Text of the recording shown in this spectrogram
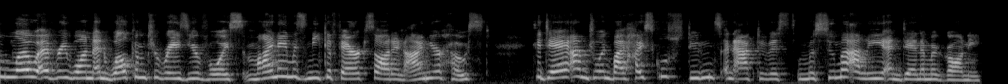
Hello, everyone, and welcome to Raise Your Voice. My name is Nika Farrokhzad, and I'm your host. Today, I'm joined by high school students and activists Masuma Ali and Dana Mirghani.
